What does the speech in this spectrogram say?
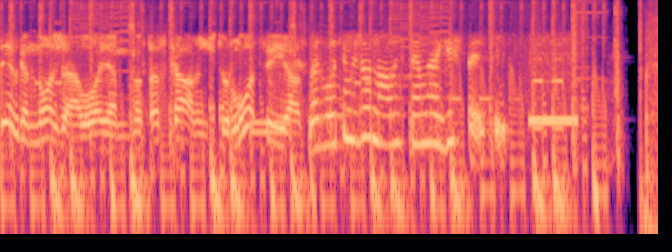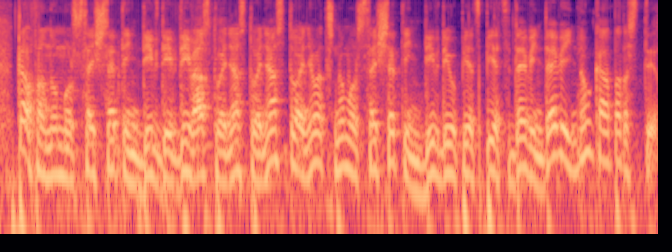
Diezgan nožēlojami no tas, kā viņš tur locījās. Varbūt jums žurnālistiem vajag izpētīt. Telefona numurs 6722, 888, otrs numurs 6722, 559, nu, kā parasti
